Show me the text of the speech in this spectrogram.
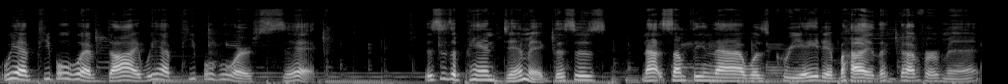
We have people who have died. We have people who are sick. This is a pandemic. This is not something that was created by the government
